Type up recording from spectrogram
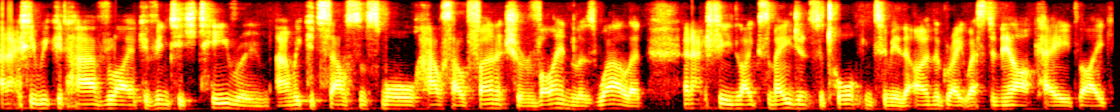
and actually we could have like a vintage tea room, and we could sell some small household furniture and vinyl as well. And and actually, like some agents are talking to me that own the Great Western Arcade, like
